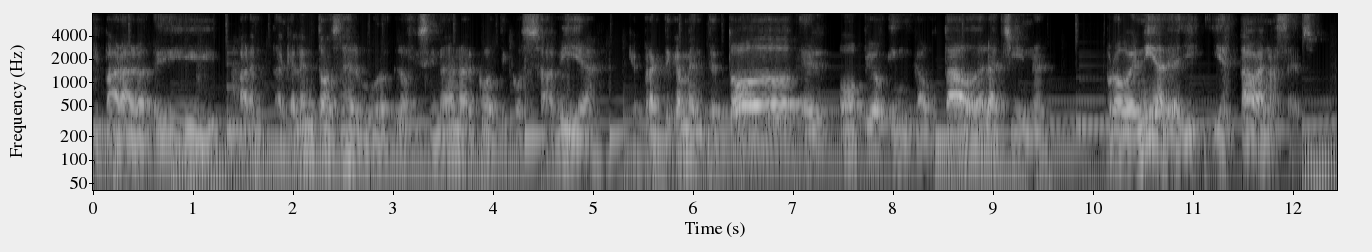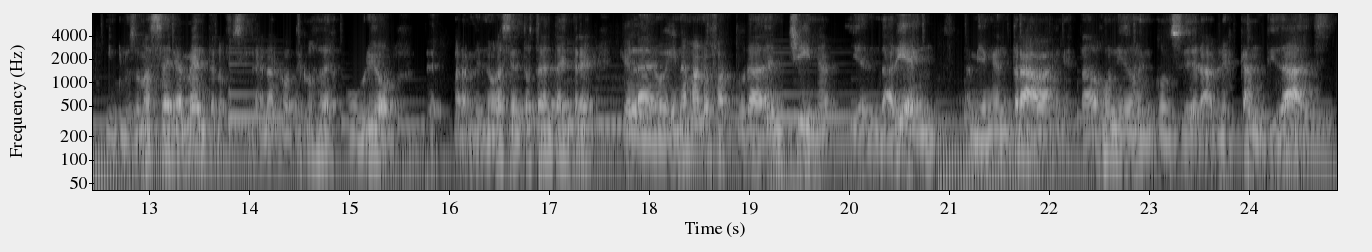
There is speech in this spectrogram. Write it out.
Y, para, y para aquel entonces el, la Oficina de Narcóticos sabía que prácticamente todo el opio incautado de la China provenía de allí y estaba en ascenso. Incluso más seriamente, la Oficina de Narcóticos descubrió para 1933 que la heroína manufacturada en China y en Darien también entraba en Estados Unidos en considerables cantidades.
